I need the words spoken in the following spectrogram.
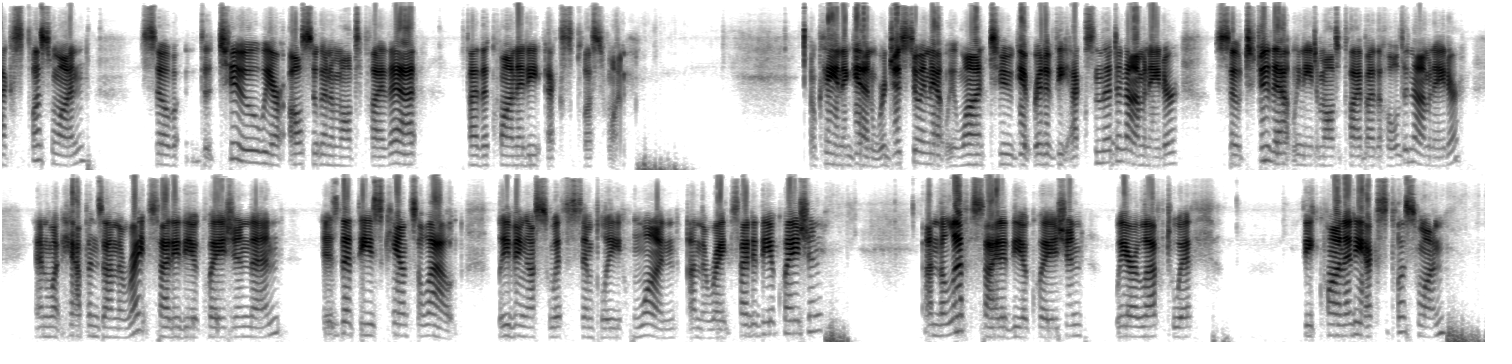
x plus 1. So the 2, we are also going to multiply that by the quantity x plus 1. Okay, and again, we're just doing that. We want to get rid of the x in the denominator. So to do that, we need to multiply by the whole denominator. And what happens on the right side of the equation then is that these cancel out, leaving us with simply 1 on the right side of the equation. On the left side of the equation, we are left with the quantity x plus 1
